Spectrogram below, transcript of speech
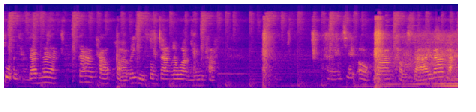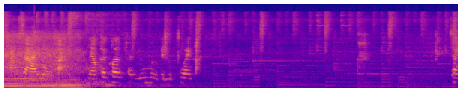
ตัวไปทางด้านหน้า ก้าวเท้าขวาไปอยู่ตรงกลางระหว่างมือค่ะ หายใจออกวางเข่าซ้ายลากหลังเท้าซ้ายลงค่ะ แล้วค่อยๆพยุ้มมือเป็นลูกถ้วยค่ะ จาก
